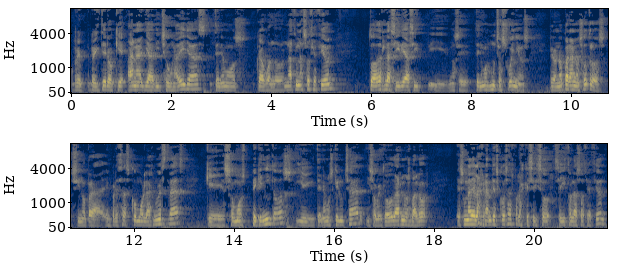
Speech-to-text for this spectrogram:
reitero que Ana ya ha dicho una de ellas. Tenemos, claro, cuando nace una asociación, todas las ideas y, no sé, tenemos muchos sueños, pero no para nosotros, sino para empresas como las nuestras, que somos pequeñitos y, tenemos que luchar y sobre todo darnos valor. Es una de las grandes cosas por las que se hizo, se hizo la asociación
